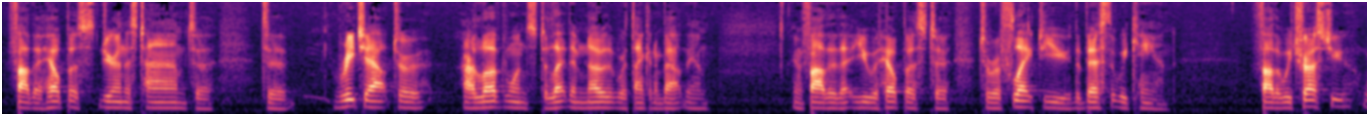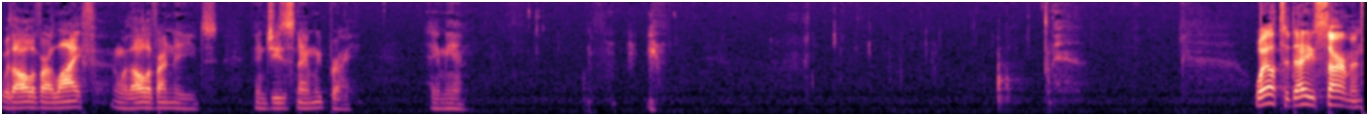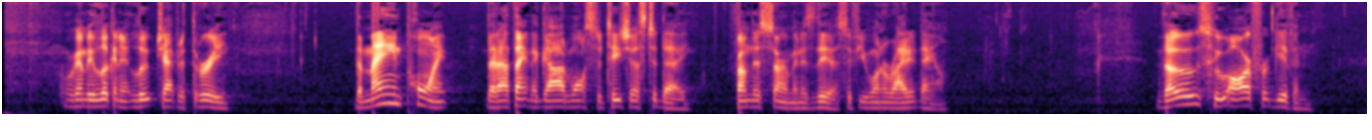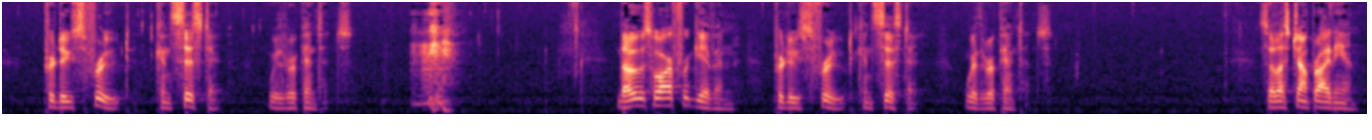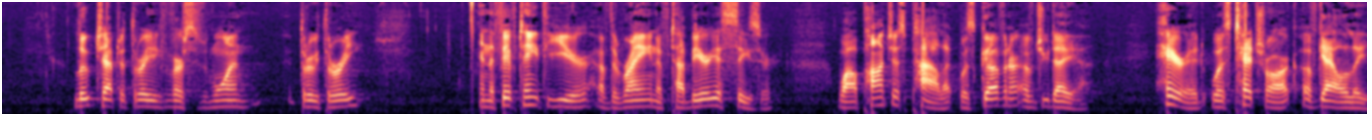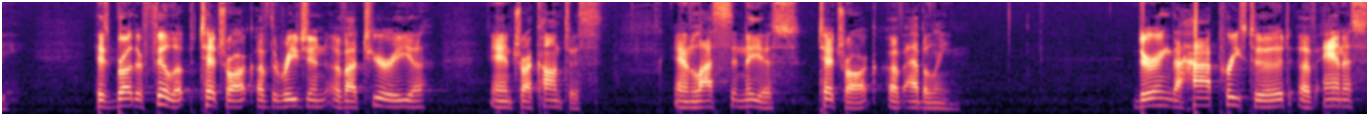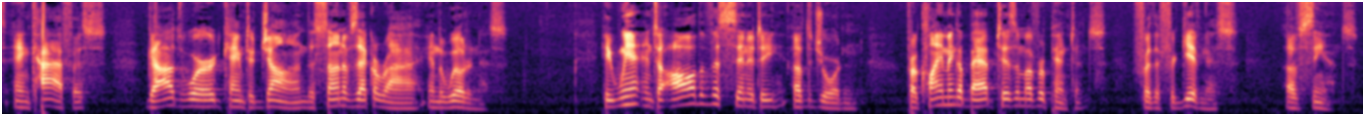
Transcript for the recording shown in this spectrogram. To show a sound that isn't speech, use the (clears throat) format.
Father, help us during this time to, to reach out to our loved ones, to let them know that we're thinking about them. And Father, that you would help us to, to reflect you the best that we can. Father, we trust you with all of our life and with all of our needs. In Jesus' name we pray. Amen. Well, today's sermon, we're going to be looking at Luke chapter 3. The main point that I think that God wants to teach us today from this sermon is this, if you want to write it down. Those who are forgiven produce fruit consistent with repentance. (clears throat) Those who are forgiven produce fruit consistent with repentance. So let's jump right in. Luke chapter 3, verses 1 through 3. In the fifteenth year of the reign of Tiberius Caesar, while Pontius Pilate was governor of Judea, Herod was tetrarch of Galilee his brother Philip, tetrarch of the region of Iturea and Trachonitis, and Lysanias, tetrarch of Abilene. During the high priesthood of Annas and Caiaphas, God's word came to John, the son of Zechariah, in the wilderness. He went into all the vicinity of the Jordan, proclaiming a baptism of repentance for the forgiveness of sins.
